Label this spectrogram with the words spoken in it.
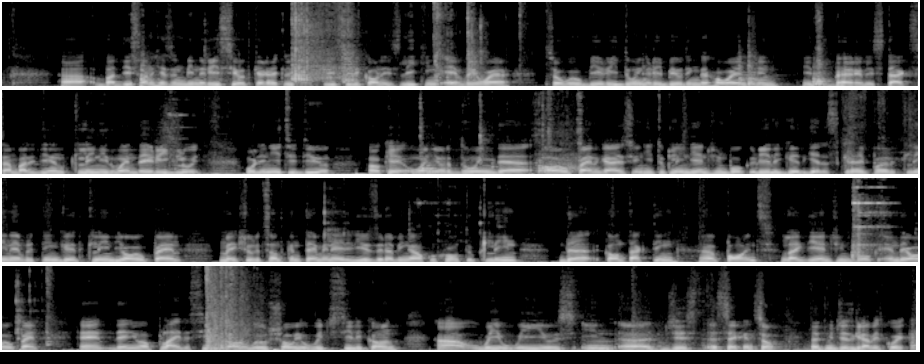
Uh, but this one hasn't been resealed correctly see silicone is leaking everywhere. So we'll be redoing rebuilding the whole engine. It's barely stuck. Somebody didn't clean it when they re-glue it. What you need to do okay when you're doing the oil pan guys you need to clean the engine block really good get a scraper clean everything good clean the oil pan make sure it's not contaminated use the rubbing alcohol to clean the contacting uh, points like the engine block and the oil pan and then you apply the silicone. We'll show you which silicone uh, we, we use in uh, just a second. So let me just grab it quick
